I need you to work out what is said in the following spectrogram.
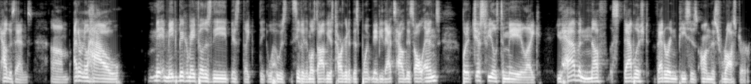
how this ends. Um, I don't know how. maybe Baker Mayfield is the is like the who is seems like the most obvious target at this point. Maybe that's how this all ends. But it just feels to me like you have enough established veteran pieces on this roster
